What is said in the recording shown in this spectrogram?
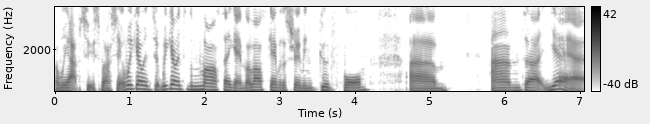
and we absolutely smash it. And we go into we go into the Marseille game, the last game of the stream, in good form. Um, and uh, yeah,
